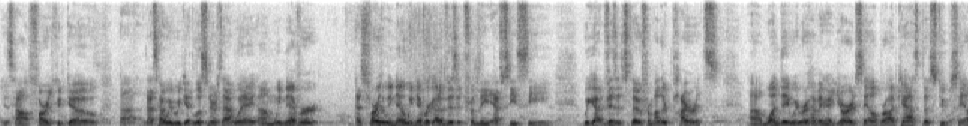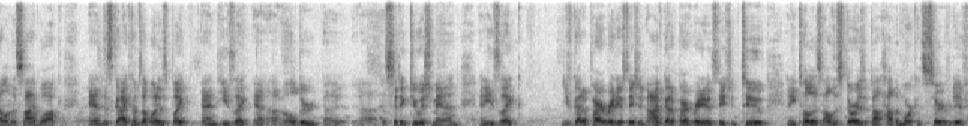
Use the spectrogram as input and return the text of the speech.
is how far you could go. Uh, that's how we would get listeners that way. Um, we never as far as we know we never got a visit from the fcc we got visits though from other pirates. Uh, one day we were having a yard sale broadcast, a stoop sale on the sidewalk, and this guy comes up on his bike, and he's like uh, an older uh, uh, Hasidic Jewish man, and he's like, you've got a pirate radio station, I've got a pirate radio station too. And he told us all the stories about how the more conservative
